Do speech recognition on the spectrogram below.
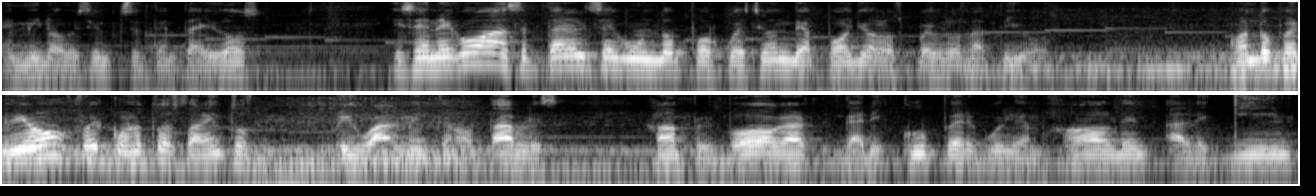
en 1972, y se negó a aceptar el segundo por cuestión de apoyo a los pueblos nativos. Cuando perdió fue con otros talentos igualmente notables, Humphrey Bogart, Gary Cooper, William Holden, Alec Guin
